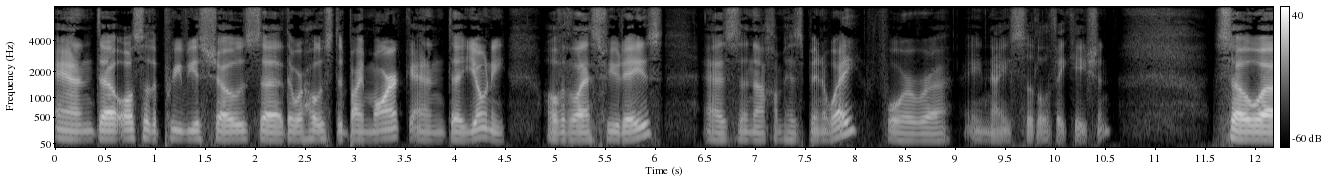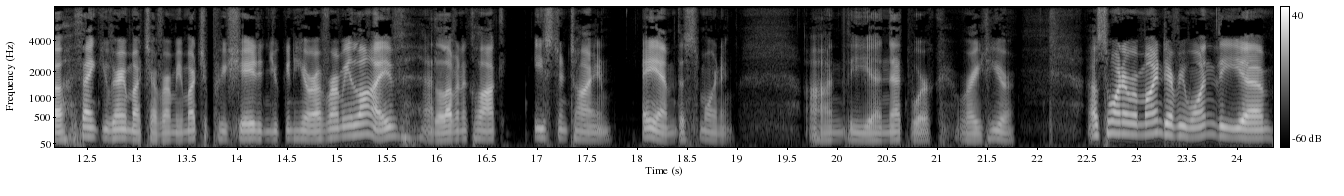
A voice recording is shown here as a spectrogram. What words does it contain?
and uh, also the previous shows uh, that were hosted by Mark and uh, Yoni over the last few days, as uh, Nachum has been away for uh, a nice little vacation. So uh, thank you very much, Avrami. Much appreciated. And you can hear Avrami live at 11 o'clock Eastern Time, AM this morning on the network right here. I also want to remind everyone the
